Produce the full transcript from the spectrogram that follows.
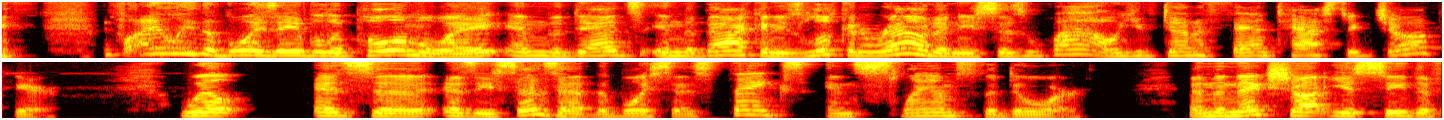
Finally the boy's able to pull him away and the dad's in the back and he's looking around and he says wow you've done a fantastic job here. Well as uh, as he says that the boy says thanks and slams the door. And the next shot you see the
